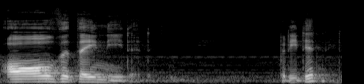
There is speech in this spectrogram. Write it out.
all that they needed. But he didn't.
